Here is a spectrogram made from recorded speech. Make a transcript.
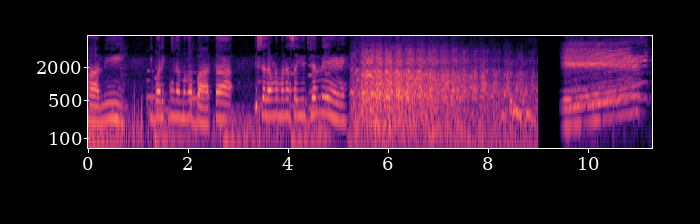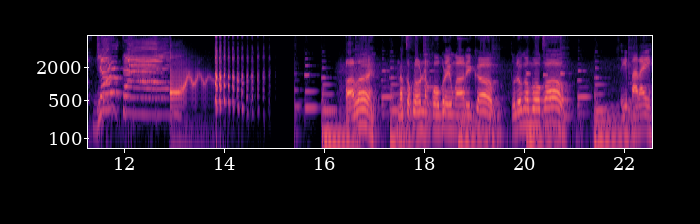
Honey, ibalik mo na mga bata. Isa lang naman ang sayo dyan eh. It's Aray, natuklaw ng kobra yung ari ko. Tulungan mo ako. Sige pare,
